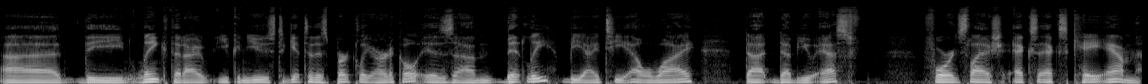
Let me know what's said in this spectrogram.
uh, the link that I you can use to get to this Berkeley article is um, bit.ly, B-I-T-L-Y dot W-S forward slash XXKM.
